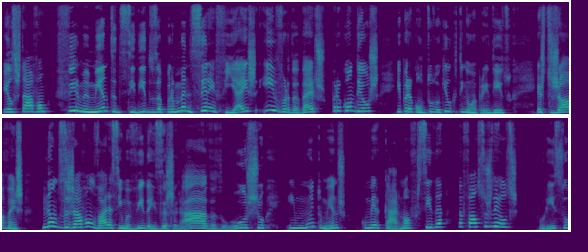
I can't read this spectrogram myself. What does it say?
eles estavam firmemente decididos a permanecerem fiéis e verdadeiros para com Deus e para com tudo aquilo que tinham aprendido. Estes jovens não desejavam levar assim uma vida exagerada de luxo e muito menos comer carne oferecida a falsos deuses. Por isso,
